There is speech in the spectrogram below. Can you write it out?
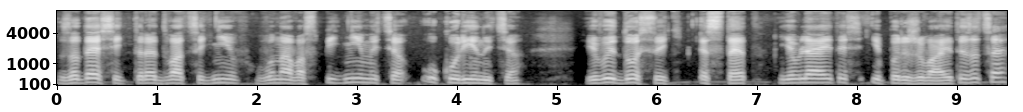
за 10-20 днів вона вас підніметься, укоріниться, і ви досить естет являєтесь і переживаєте за це.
